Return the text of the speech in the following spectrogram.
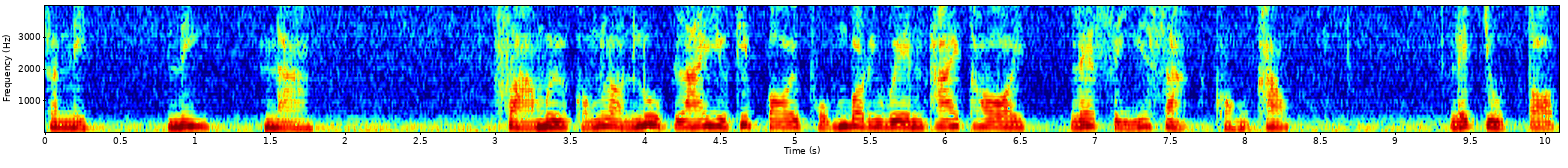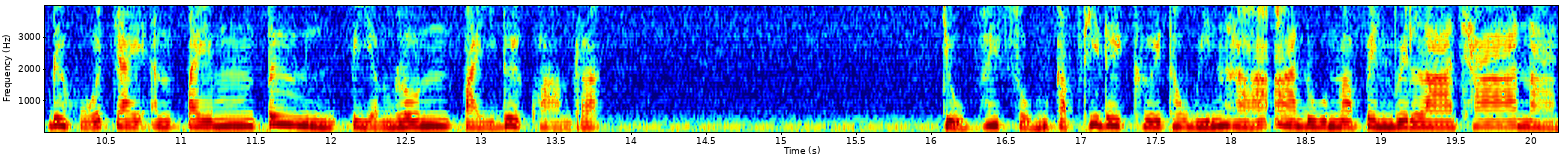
สนิท นิ่ง นาน ฝ่ามือของหล่อนลูบไล้อยู่ที่ปลอยผมบริเวณท้ายทอยและศีรษะของเขา และจูบตอบด้วยหัวใจอันเต็มตื้นเปี่ยมล้นไปด้วยความรัก จูบให้สมกับที่ได้เคยทวินหาอาดูลมาเป็นเวลาช้านาน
